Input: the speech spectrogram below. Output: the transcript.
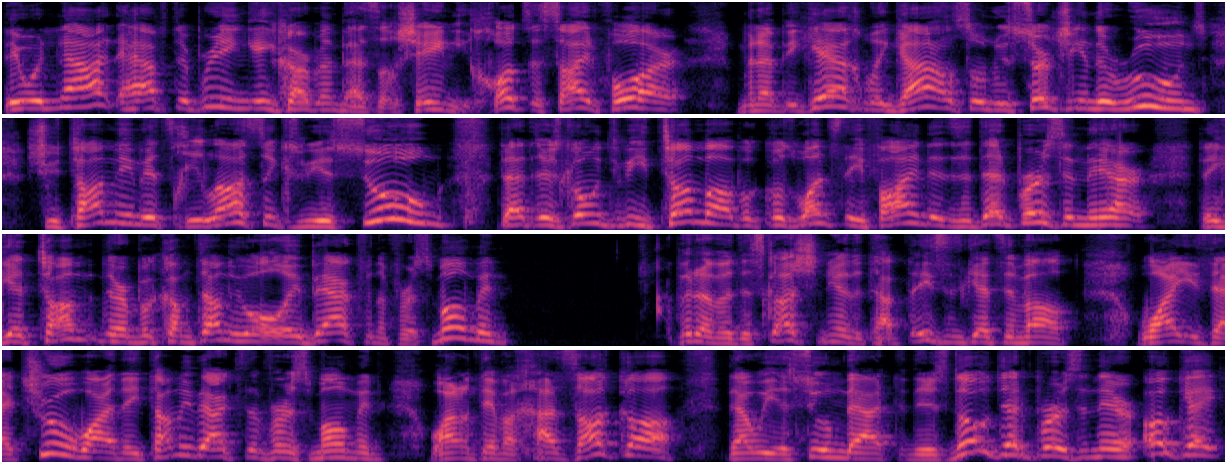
they would not have to bring a korban Pesach Sheni. Chotz aside for someone who's searching in the ruins, because we assume that there's going to be Tama because once they find that there's a dead person there, they get Tum, they're become Tummy all the way back from the first moment bit of a discussion here. The Tosafos gets involved. Why is that true? Why are they tell me back to the first moment? Why don't they have a chazaka that we assume that there's no dead person there? Okay,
